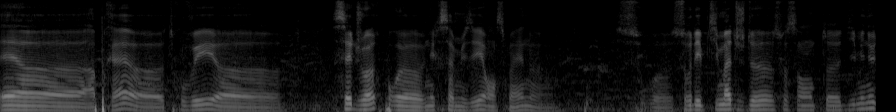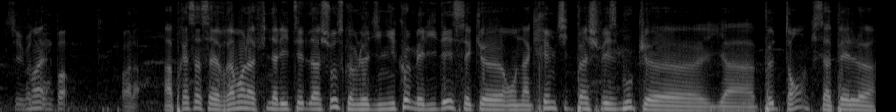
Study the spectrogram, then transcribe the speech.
Et euh, après, euh, trouver 7 joueurs pour euh, venir s'amuser en semaine euh, sur, euh, sur des petits matchs de 70 minutes, si je me Ouais. trompe pas. Voilà. Après ça c'est vraiment la finalité de la chose comme le dit Nico mais l'idée c'est qu'on a créé une petite page Facebook euh, il y a peu de temps qui s'appelle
